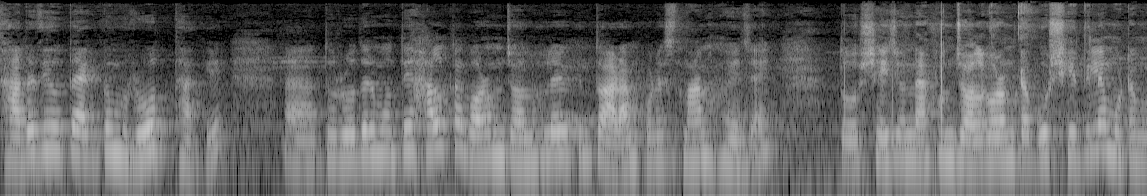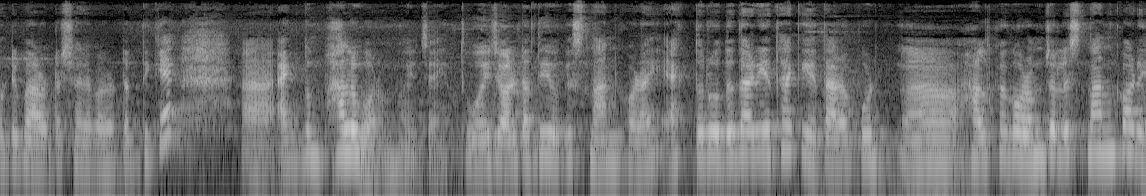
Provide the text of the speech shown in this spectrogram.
ছাদে যেহেতু একদম রোদ থাকে তো রোদের মধ্যে হালকা গরম জল হলেও কিন্তু আরাম করে স্নান হয়ে যায়। তো সেই জন্য এখন জল গরমটা বসিয়ে দিলে মোটামুটি বারোটা সাড়ে বারোটার দিকে একদম ভালো গরম হয়ে যায়। তো ওই জলটা দিয়ে ওকে স্নান করাই। এক তো রোদে দাঁড়িয়ে থাকে, তার উপর হালকা গরম জলে স্নান করে,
